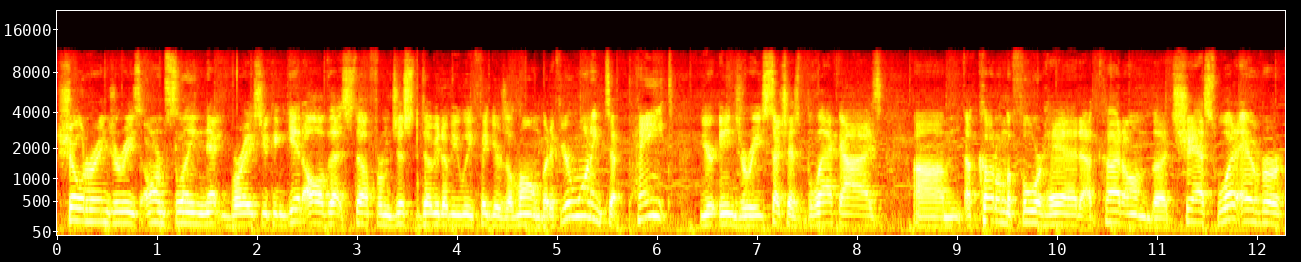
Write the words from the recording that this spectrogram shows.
shoulder injuries, arm sling, neck brace. You can get all of that stuff from just WWE figures alone. But if you're wanting to paint your injuries, such as black eyes, um, a cut on the forehead, a cut on the chest, whatever.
